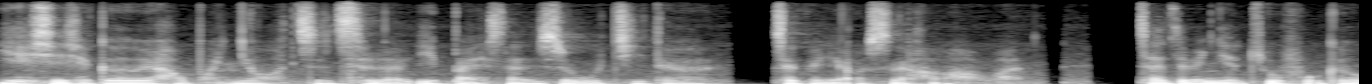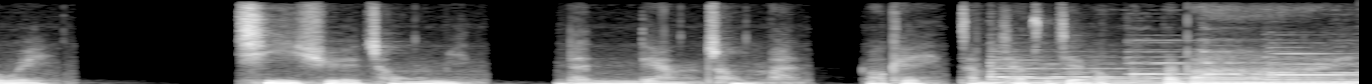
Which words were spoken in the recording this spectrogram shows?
也谢谢各位好朋友支持了一百三十五集的这个钥匙，好好玩。在这边也祝福各位气血充盈，能量充满。OK，咱们下次见喽，拜拜。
